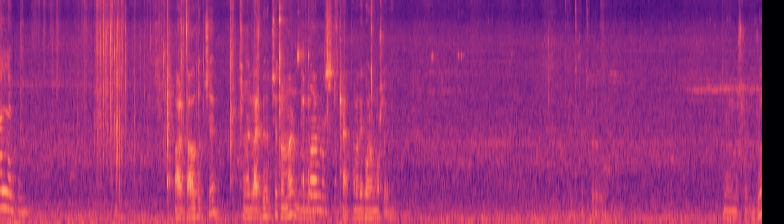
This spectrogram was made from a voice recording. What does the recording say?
আর লাগবে আর ডাল হচ্ছে লাগবে হচ্ছে তোমার গরম মশলা। হ্যাঁ আমাদের গরম মশলা দিন গরম মশলা গুঁড়ো।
